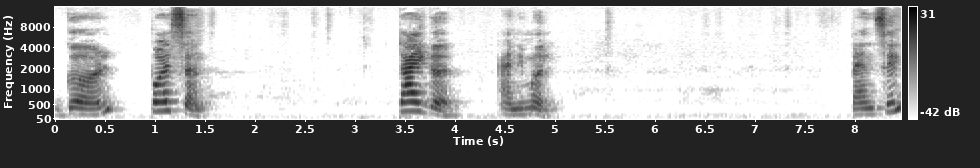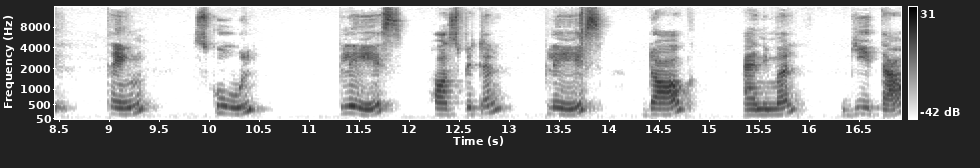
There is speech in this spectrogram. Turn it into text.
girl person tiger animal pencil thing school place hospital place dog animal Gita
